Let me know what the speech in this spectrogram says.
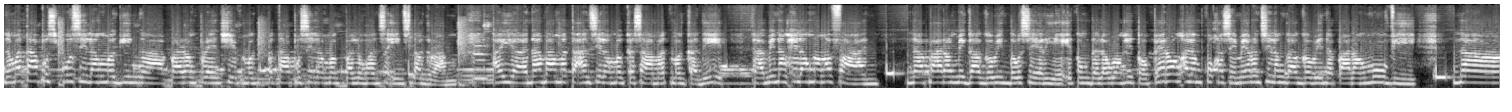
na matapos po silang maging ah, parang friendship, magpatapos silang magpaluhan sa Instagram, ay ah, namamataan silang magkasama at magka-date. Sabi ng ilang mga fan na parang may gagawin daw serye itong dalawang ito. Pero ang alam ko kasi meron silang gagawin na parang movie na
